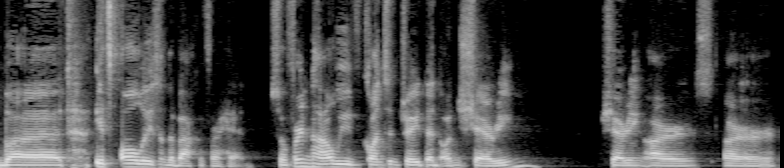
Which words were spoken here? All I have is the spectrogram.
But it's always in the back of our head. So for now we've concentrated on sharing, sharing our our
